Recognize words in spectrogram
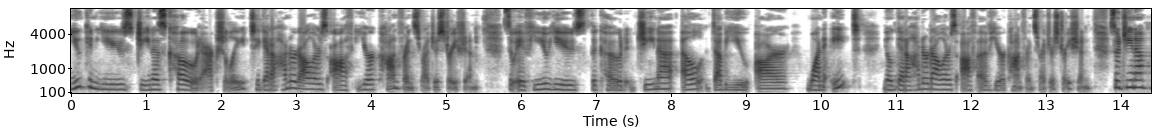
you can use Jeena's code actually to get $100 off your conference registration. So if you use the code Jeena LWR18, you'll get $100 off of your conference registration. So, Jeena,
